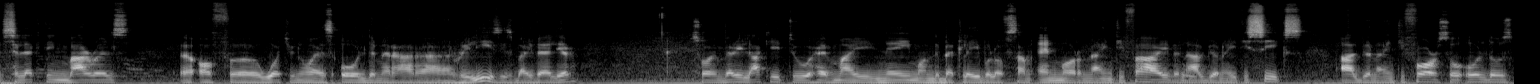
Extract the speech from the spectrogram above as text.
selecting barrels uh, of uh, what you know as all Demerara releases by Velier. So I'm very lucky to have my name on the back label of some Enmore 95 and Albion 86, Albion 94. So all those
